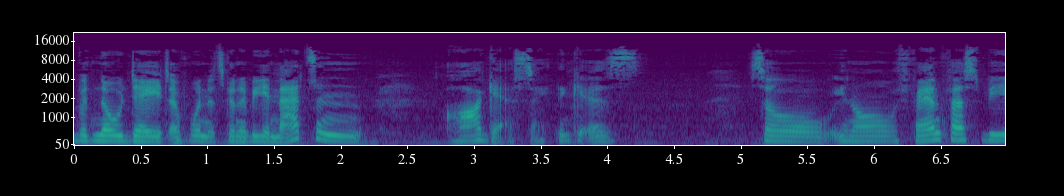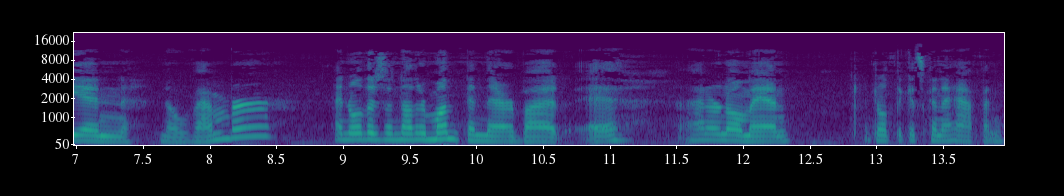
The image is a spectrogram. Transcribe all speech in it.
with no date of when it's going to be, and that's in August. I think it is. So you know, with FanFest being November, I know there's another month in there, but eh, I don't know, man. I don't think it's going to happen.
